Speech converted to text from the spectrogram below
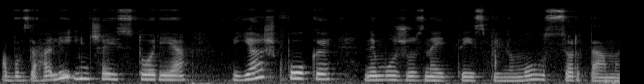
або взагалі інша історія. Я ж поки не можу знайти спільну мову з сортами.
